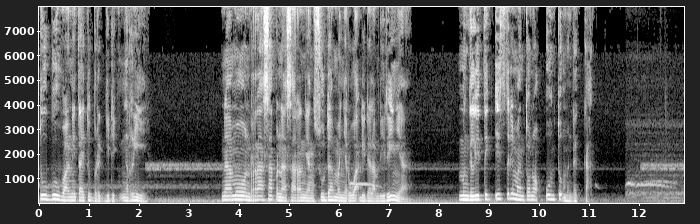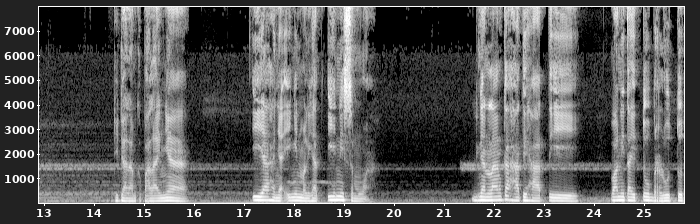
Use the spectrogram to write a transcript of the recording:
tubuh wanita itu bergidik ngeri. Namun rasa penasaran yang sudah menyeruak di dalam dirinya menggelitik istri Mantono untuk mendekat. Di dalam kepalanya, ia hanya ingin melihat ini semua. Dengan langkah hati-hati, wanita itu berlutut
